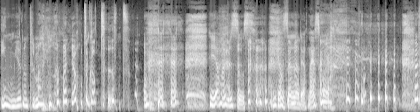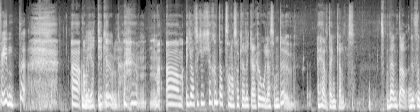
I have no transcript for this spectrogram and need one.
inbjuden till Manila men jag har inte gått dit. ja men precis, du kan säga men... det. Nej jag skojar. Varför inte? Uh, det var jättekul. Um, jag tycker kanske inte att sådana saker är lika roliga som du. Helt enkelt. Vänta, du får,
